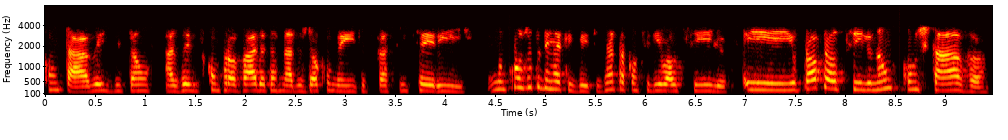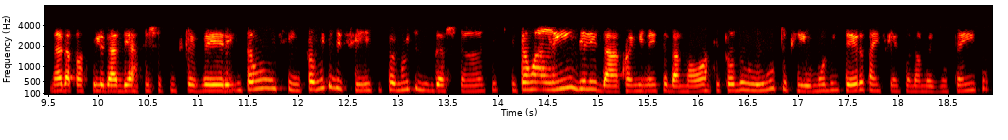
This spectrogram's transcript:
contábeis, então, às vezes, comprovar determinados documentos para se inserir num conjunto de requisitos, né, para conseguir o auxílio. E o próprio auxílio não constava, né, da possibilidade de artistas se inscreverem. Então, enfim, foi muito difícil, foi muito desgastante. Então, além de lidar com a iminência da morte, todo o luto que o mundo inteiro está enfrentando ao mesmo tempo,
